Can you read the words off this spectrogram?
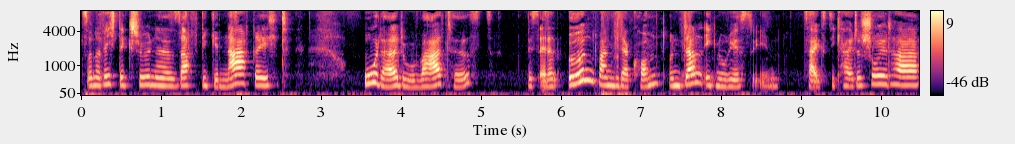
So eine richtig schöne, saftige Nachricht oder du wartest, bis er dann irgendwann wieder kommt und dann ignorierst du ihn. Zeigst die kalte Schulter,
